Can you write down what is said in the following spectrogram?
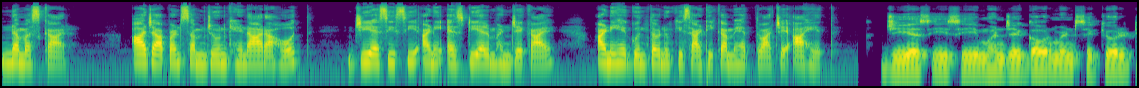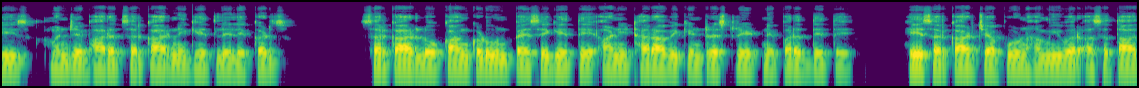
नमस्कार. आज आपण समजून घेणार आहोत जी एस ई सी आणि एस डी एल म्हणजे काय आणि हे गुंतवणुकीसाठी का महत्त्वाचे आहेत? जी एस ई सी म्हणजे गव्हर्मेंट सिक्युरिटीज म्हणजे भारत सरकारने घेतलेले कर्ज. सरकार लोकांकडून पैसे घेते आणि ठराविक इंटरेस्ट रेटने परत देते. हे सरकारच्या पूर्ण हमीवर असतात.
